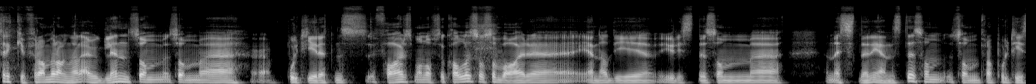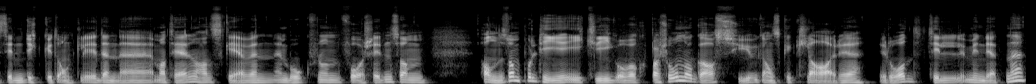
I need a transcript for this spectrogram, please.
trekke fram Ragnar Auglen som, som eh, politirettens far, som han ofte kalles, og som var eh, en av de juristene som eh, nesten den eneste som, som fra politisiden dykket ordentlig i denne materien. og Han skrev en, en, bok for noen få år siden som handlet om politiet i krig og okkupasjon, og ga syv ganske klare råd til myndighetene.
